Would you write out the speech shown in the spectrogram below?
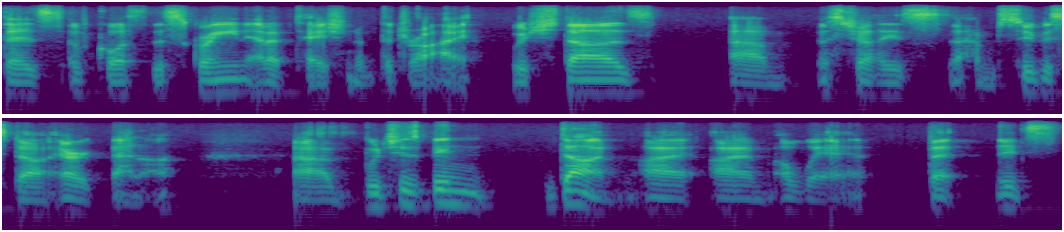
there's of course the screen adaptation of The Dry, which stars um, Australia's um, superstar Eric Bana, uh, which has been done. I, I'm aware, but its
